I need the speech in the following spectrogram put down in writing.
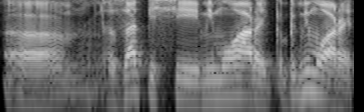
э, записи, мемуары, мемуары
